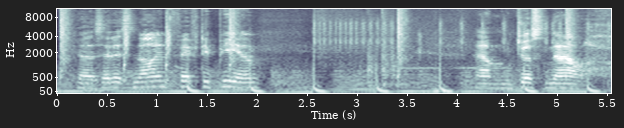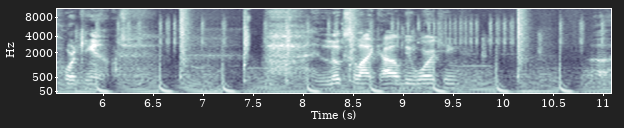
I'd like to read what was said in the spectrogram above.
because it is 9.50 p.m. I'm just now working out. It looks like I'll be working uh,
